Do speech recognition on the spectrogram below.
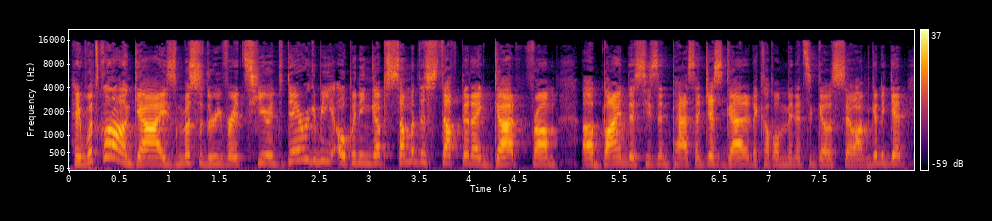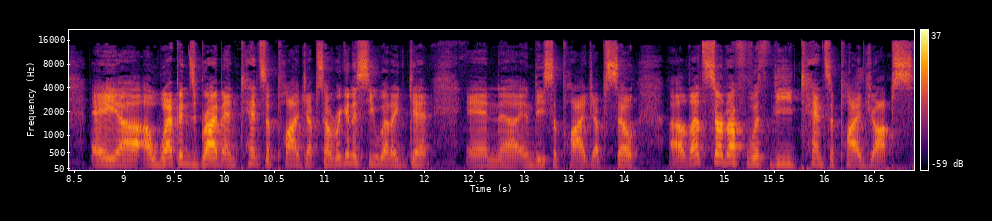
Hey, what's going on, guys? Mr. the Revertz here, and today we're gonna be opening up some of the stuff that I got from uh, buying the season pass. I just got it a couple minutes ago, so I'm gonna get a, uh, a weapons bribe and 10 supply drops. So we're gonna see what I get in uh, in these supply drops. So uh, let's start off with the 10 supply drops.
